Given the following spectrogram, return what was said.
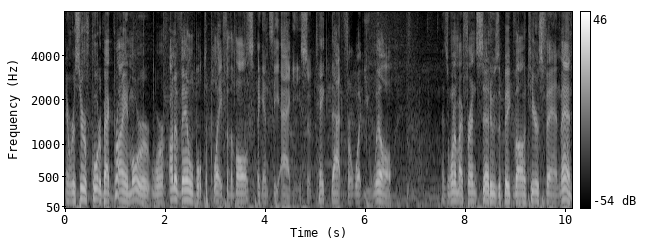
and reserve quarterback Brian Maurer were unavailable to play for the Vols against the Aggies. So take that for what you will. As one of my friends said, who's a big Volunteers fan, man,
